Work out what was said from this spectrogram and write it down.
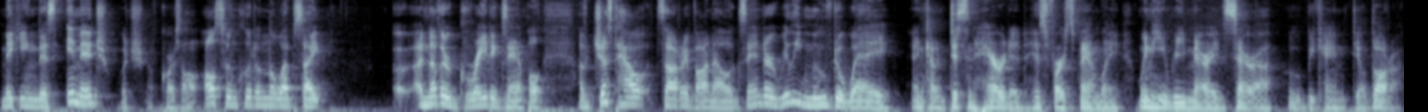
making this image, which of course I'll also include on the website, another great example of just how Tsar Ivan Alexander really moved away and kind of disinherited his first family when he remarried Sarah, who became Theodora.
